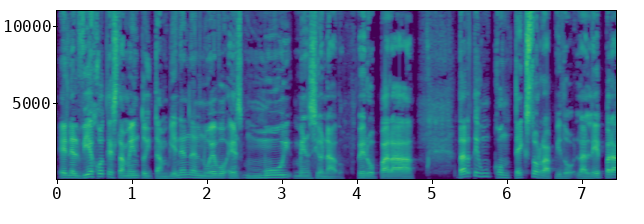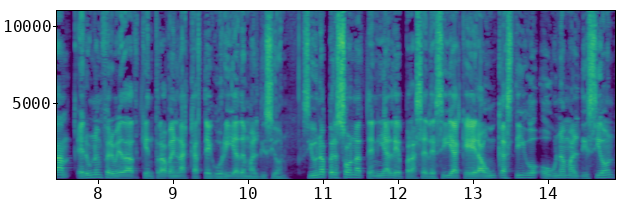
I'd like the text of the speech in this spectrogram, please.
en el Viejo Testamento y también en el Nuevo es muy mencionado. Pero para darte un contexto rápido, la lepra era una enfermedad que entraba en la categoría de maldición. Si una persona tenía lepra, se decía que era un castigo o una maldición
